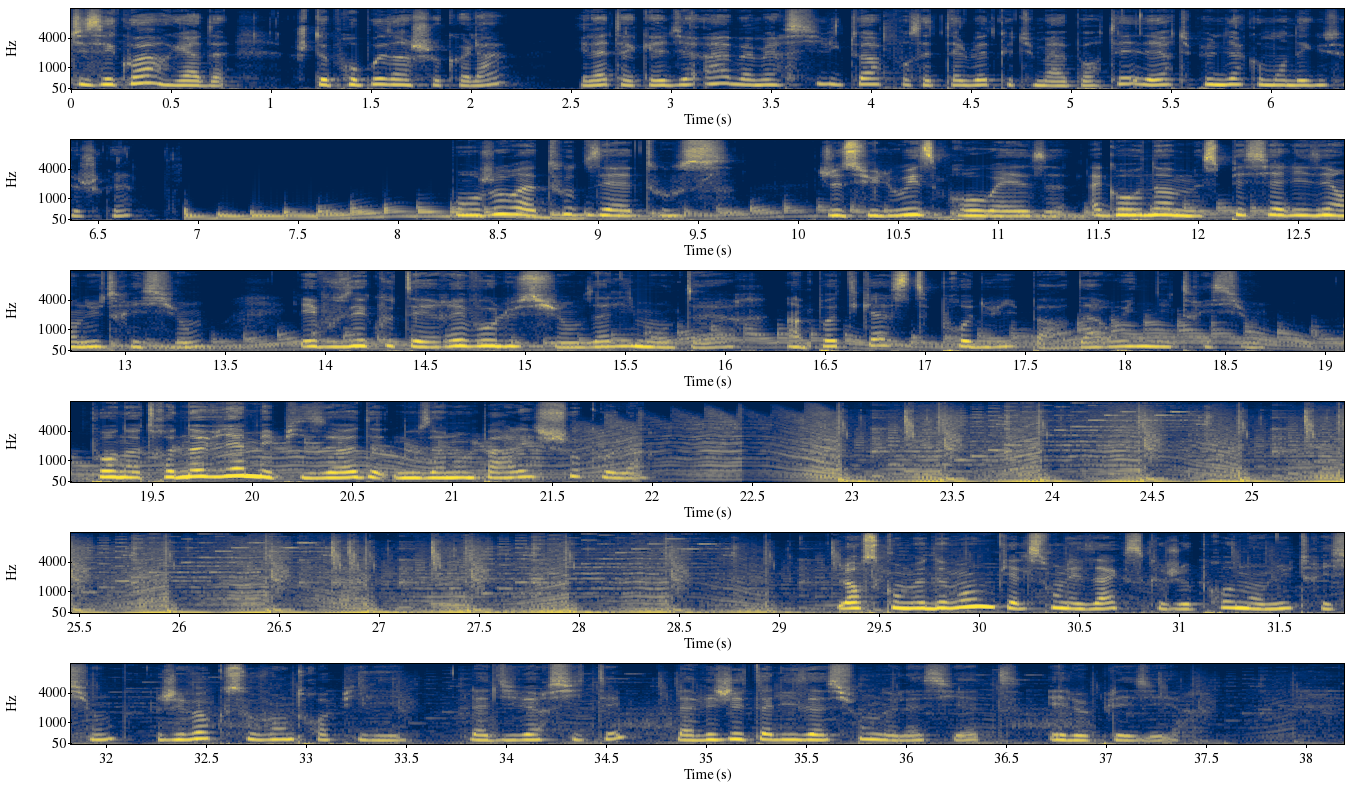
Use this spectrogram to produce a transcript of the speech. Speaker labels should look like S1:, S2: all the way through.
S1: Tu sais quoi, regarde, je te propose un chocolat, et là t'as qu'à dire Ah bah merci Victoire pour cette tablette que tu m'as apportée. D'ailleurs, tu peux me dire comment on déguste ce chocolat?
S2: Bonjour à toutes et à tous. Je suis Louise Brouez, agronome spécialisée en nutrition, et vous écoutez Révolutions alimentaires, un podcast produit par Darwin Nutrition. Pour notre neuvième épisode, nous allons parler chocolat. Lorsqu'on me demande quels sont les axes que je prône en nutrition, j'évoque souvent trois piliers. La diversité, la végétalisation de l'assiette et le plaisir.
